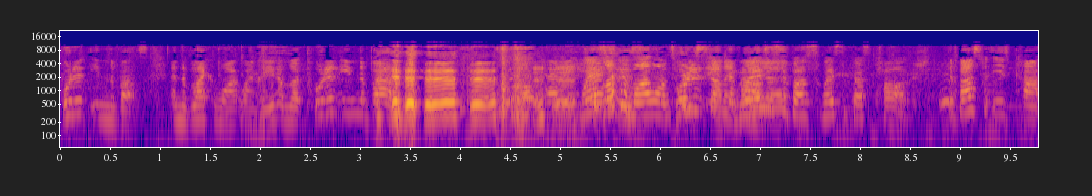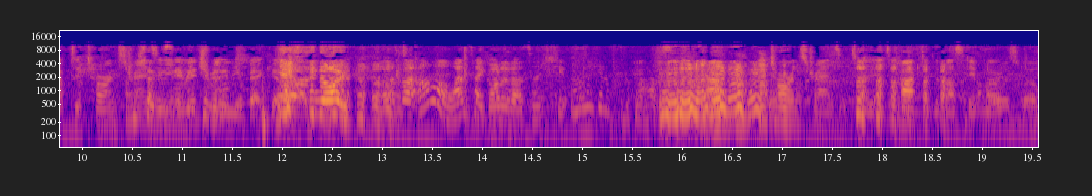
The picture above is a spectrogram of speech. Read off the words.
put it in the bus. And the black and white one did. I'm like, put it in the bus. Where's black and white one's Put pretty it in stunning. the Where's bus. the bus? Where's the bus parked? The bus is parked at Torrens I'm sure Transit there's in an it Richmond. in your backyard. Yeah, I know. I was like, oh, once I got it, I was like, shit, where am I going to put a bus? um, Torrens Transit, so it's parked at the bus depot as well.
